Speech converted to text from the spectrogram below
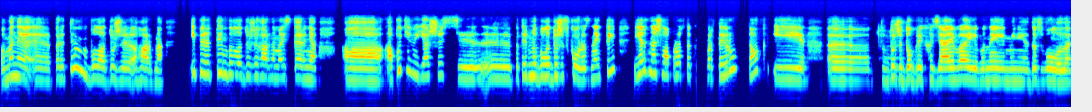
в мене е, перед тим була дуже гарна, і перед тим була дуже гарна майстерня. А, а потім я щось е, е, потрібно було дуже скоро знайти. Я знайшла просто квартиру, так, і е, тут дуже добрі хазяїва, і вони мені дозволили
